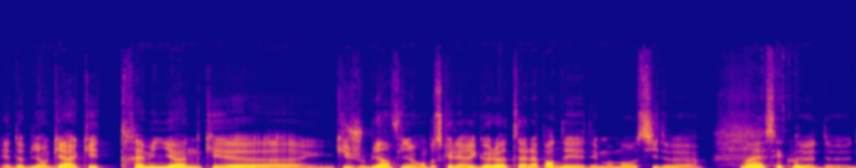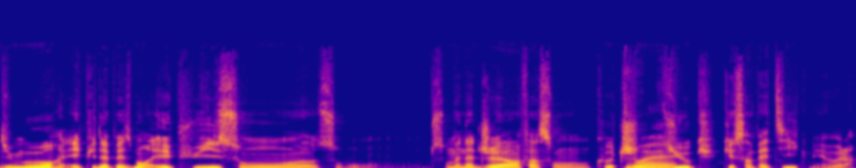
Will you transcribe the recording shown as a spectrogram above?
et de Bianca, qui est très mignonne, qui, mmh qui joue bien finalement parce qu'elle est rigolote. Elle apporte mmh des, moments aussi de, ouais, c'est cool. d'humour et puis d'apaisement. Et puis son, son son manager, enfin son coach Duke, qui est sympathique, mais voilà.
